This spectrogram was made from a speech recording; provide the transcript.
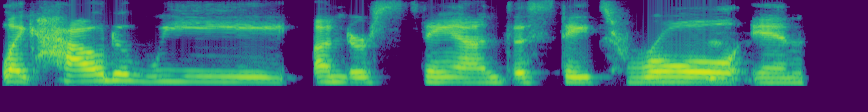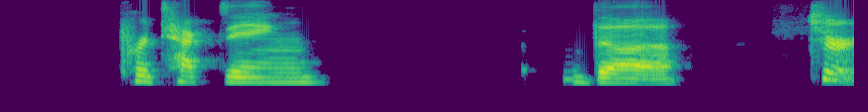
like how do we understand the state's role in protecting the sure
